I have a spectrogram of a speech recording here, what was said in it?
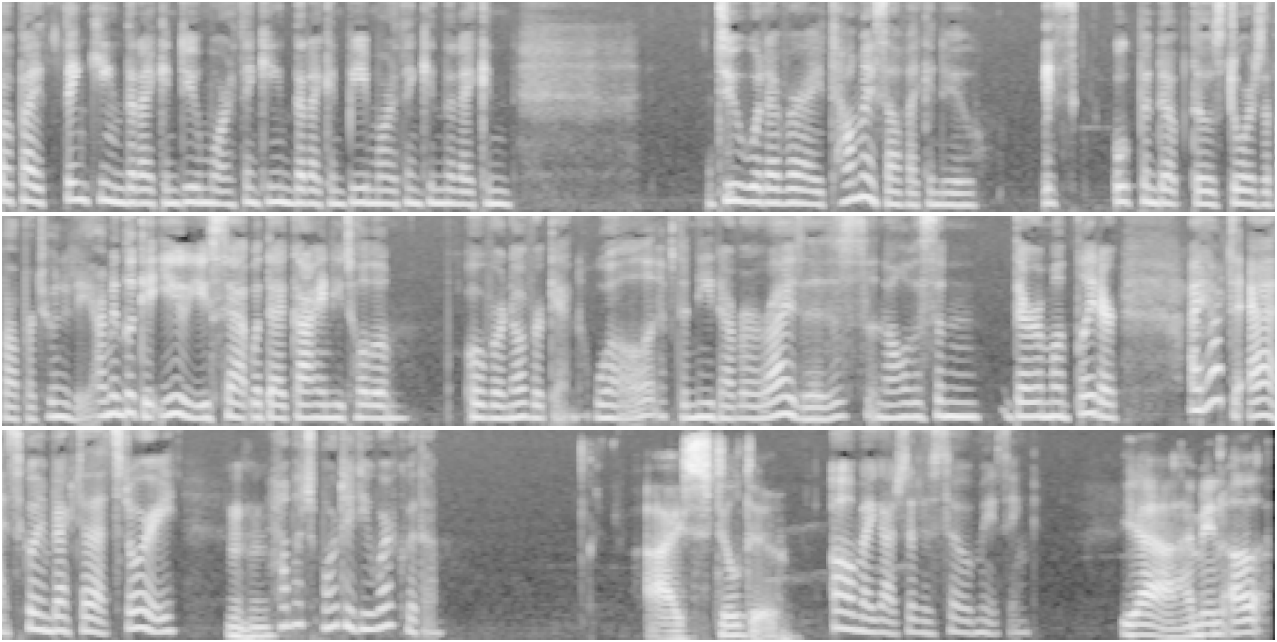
But by thinking that I can do more, thinking that I can be more, thinking that I can do whatever I tell myself I can do, it's opened up those doors of opportunity. I mean, look at you. You sat with that guy and you told him over and over again, well, if the need ever arises, and all of a sudden they're a month later, I have to ask, going back to that story, how much more did you work with him? I still do. Oh my gosh, that is so amazing. Yeah, I mean, uh,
